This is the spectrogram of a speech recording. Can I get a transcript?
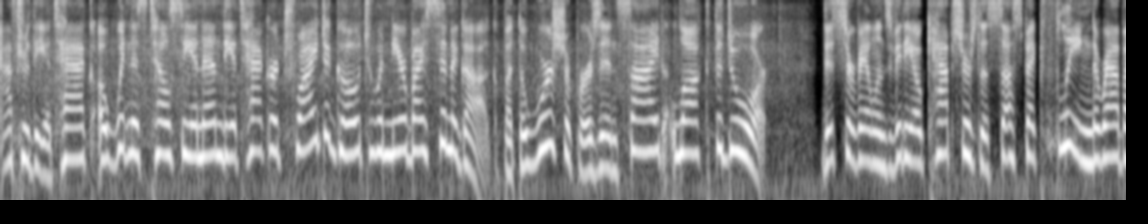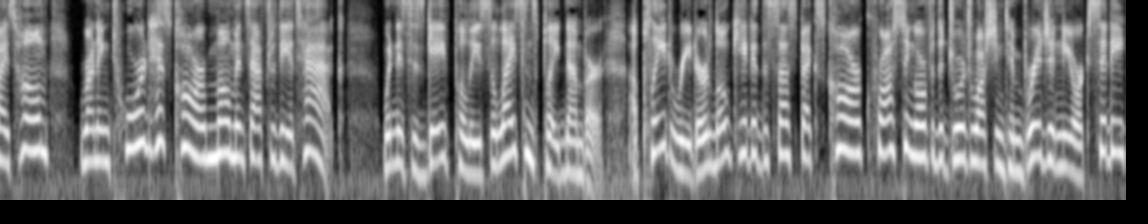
After the attack, a witness tells CNN the attacker tried to go to a nearby synagogue, but the worshippers inside locked the door. This surveillance video captures the suspect fleeing the rabbi's home, running toward his car moments after the attack. Witnesses gave police the license plate number. A plate reader located the suspect's car crossing over the George Washington Bridge in New York City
